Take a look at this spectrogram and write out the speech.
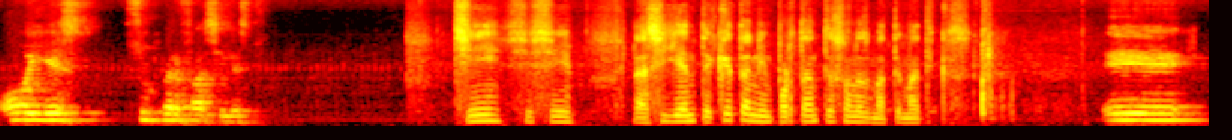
hoy es súper fácil esto. Sí, sí, sí. La siguiente, ¿qué tan importantes son las matemáticas? Eh,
